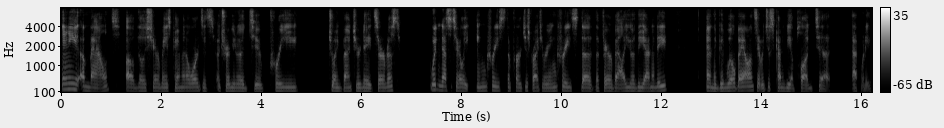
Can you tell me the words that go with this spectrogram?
any amount of those share based payment awards that's attributed to pre joint venture date service wouldn't necessarily increase the purchase price or increase the, the fair value of the entity and the goodwill balance. It would just kind of be a plug to equity.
